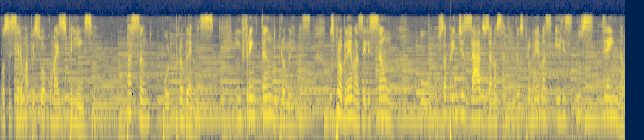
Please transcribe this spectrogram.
você ser uma pessoa com mais experiência? Passando por problemas, enfrentando problemas. Os problemas, eles são os aprendizados da nossa vida. Os problemas, eles nos treinam.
